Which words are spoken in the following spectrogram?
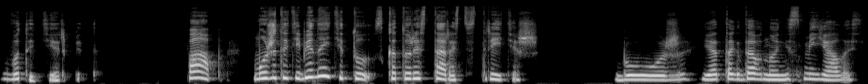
вот и терпит. Пап, может и тебе найти ту, с которой старость встретишь? Боже, я так давно не смеялась.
